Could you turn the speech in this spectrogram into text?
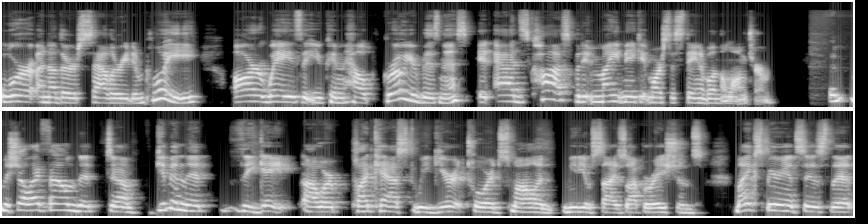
or another salaried employee, are ways that you can help grow your business. It adds cost, but it might make it more sustainable in the long term. And Michelle, I found that um, given that the gate, our podcast, we gear it towards small and medium sized operations. My experience is that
